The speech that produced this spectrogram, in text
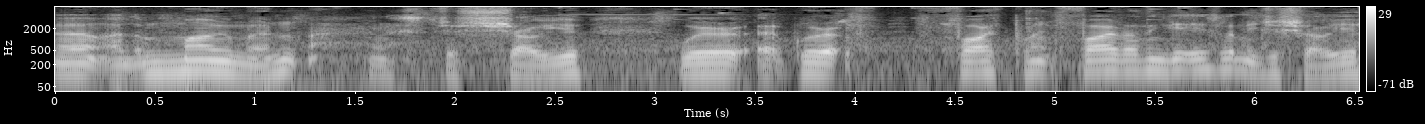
Uh, at the moment, let's just show you, we're at, we're at 5.5, I think it is. Let me just show you.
